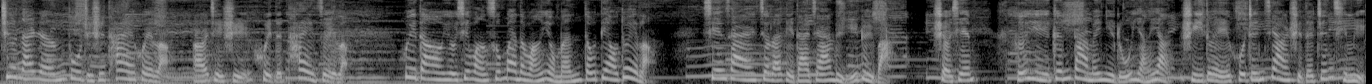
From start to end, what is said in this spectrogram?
这男人不只是太会了，而且是会的太醉了，会到有些网速慢的网友们都掉队了。现在就来给大家捋一捋吧。首先，何雨跟大美女卢洋洋是一对货真价实的真情侣，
